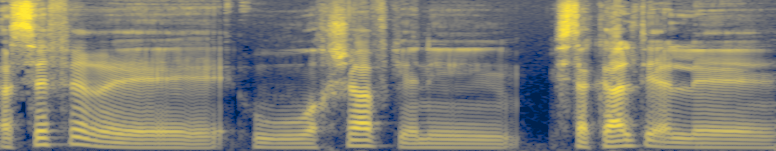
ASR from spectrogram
הספר אה, הוא עכשיו, כי אני הסתכלתי על אה,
